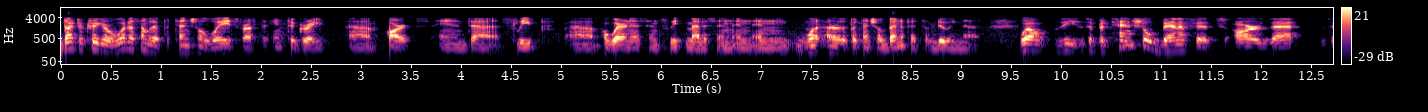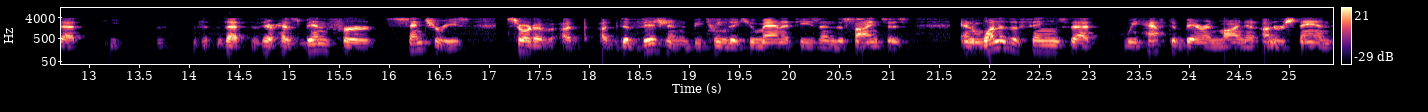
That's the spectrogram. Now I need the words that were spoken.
Dr. Kryger, what are some of the potential ways for us to integrate um, arts and uh, sleep uh, awareness and sleep medicine, and, and, what are the potential benefits of doing that? Well, the, the potential benefits are that that that there has been for centuries sort of a, a division between the humanities and the sciences, and one of the things that we have to bear in mind and understand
